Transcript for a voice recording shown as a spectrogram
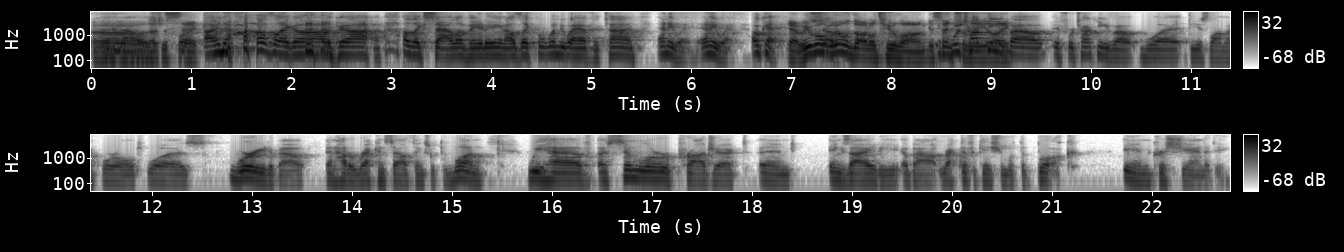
and I Oh, was that's just sick. like, I know. I was like, oh god. I was like salivating, and I was like, but when do I have the time? Anyway, anyway, okay. yeah, we won't So- we won't dawdle too long. if we're talking like about if we're talking about what the Islamic world was worried about and how to reconcile things with the one, we have a similar project and anxiety about rectification with the book in Christianity.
